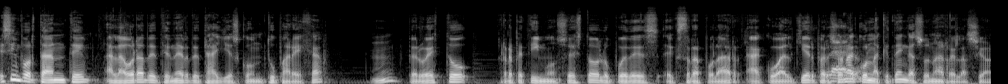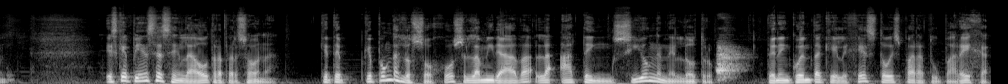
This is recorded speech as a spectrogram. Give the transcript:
Es importante a la hora de tener detalles con tu pareja, pero esto Repetimos, esto lo puedes extrapolar a cualquier persona con la que tengas una relación. Es que pienses en la otra persona, que, te, que pongas los ojos, la mirada, la atención en el otro. Ten en cuenta que el gesto es para tu pareja,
